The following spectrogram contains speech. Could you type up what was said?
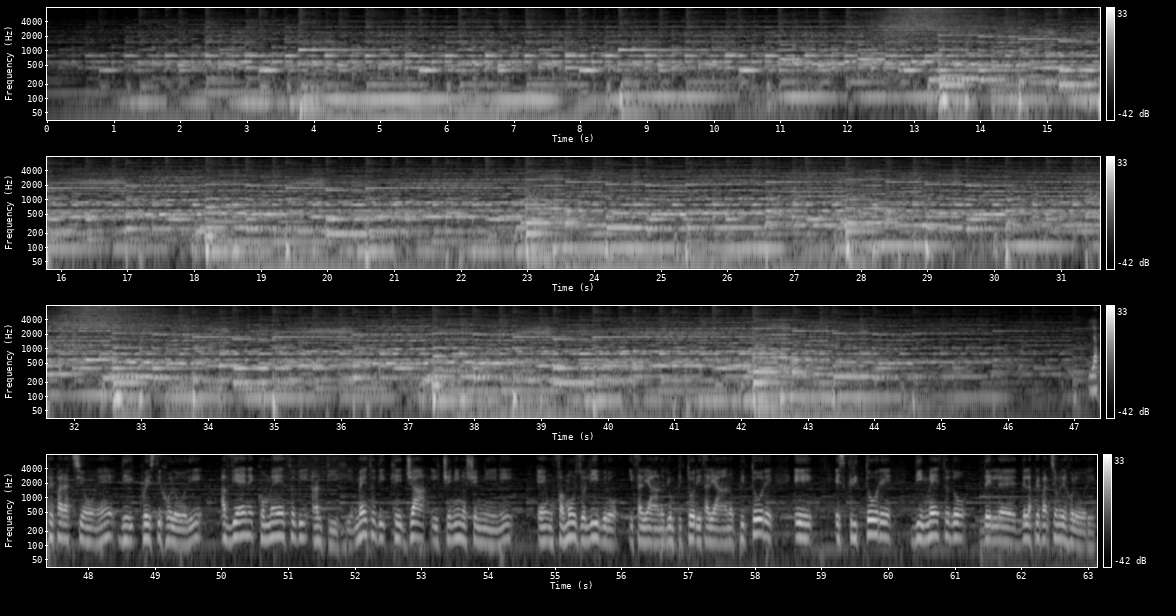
La preparazione di questi colori avviene con metodi antichi, metodi che già il Cennino Cennini è un famoso libro italiano di un pittore italiano, pittore e, e scrittore di metodo del, della preparazione dei colori.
